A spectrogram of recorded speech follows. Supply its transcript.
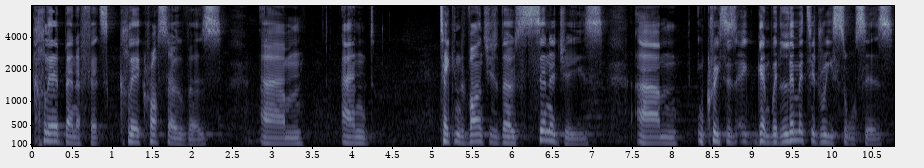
clear benefits, clear crossovers, um, and taking advantage of those synergies um, increases, again, with limited resources,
